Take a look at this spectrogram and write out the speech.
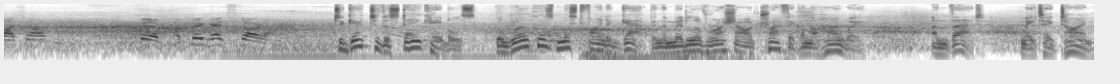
watch out and get a, a big head start on it. To get to the stay cables, the workers must find a gap in the middle of rush hour traffic on the highway. And that may take time.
